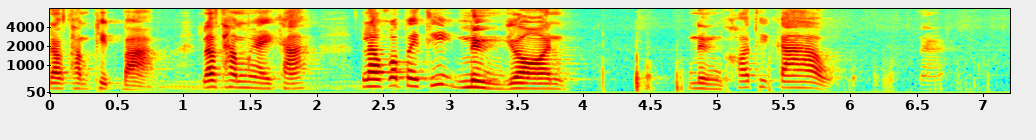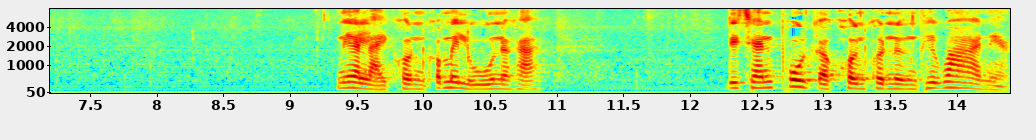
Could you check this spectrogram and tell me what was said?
เราทำผิดบาปเราทำไงคะ เราก็ไปที่หนึ่งยอน หนึ่งข้อที่เก้านะเนี่ยหลายคนก็ไม่รู้นะคะ ดิฉันพูดกับคนคนหนึ่งที่ว่าเนี่ย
